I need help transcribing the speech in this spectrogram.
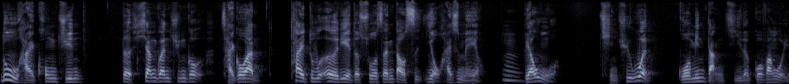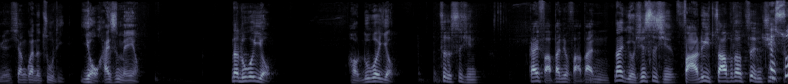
陆海空军的相关军购采购案态度恶劣的说三道四，有还是没有？嗯，不要问我，请去问国民党籍的国防委员相关的助理，有还是没有？那如果有，好，如果有这个事情。该法办就法办，那有些事情法律抓不到证据。所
